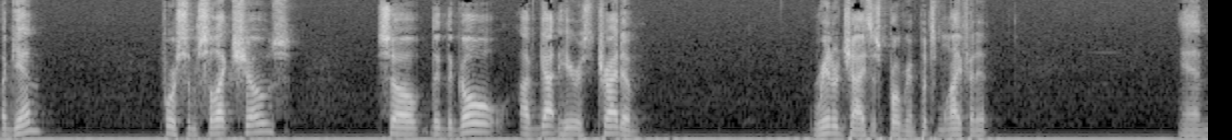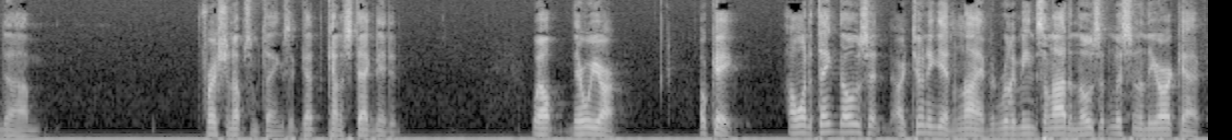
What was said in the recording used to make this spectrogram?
again for some select shows. So the the goal I've got here is to try to re-energize this program, put some life in it, and um, freshen up some things that got kind of stagnated. Well, there we are. Okay, I want to thank those that are tuning in live. It really means a lot, and those that listen in the archive.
